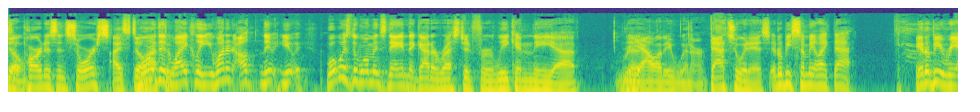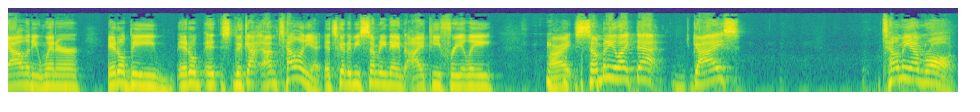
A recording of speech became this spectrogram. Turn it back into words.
still- a partisan source. I still more than to- likely. You want to? I'll, you, what was the woman's name that got arrested for leaking the uh, the- Reality Winner. That's who it is. It'll be somebody like that. It'll be Reality Winner. It'll be it'll it's the guy. I'm telling you, it's going to be somebody named IP Freely. All right, somebody like that, guys. Tell me I'm wrong.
